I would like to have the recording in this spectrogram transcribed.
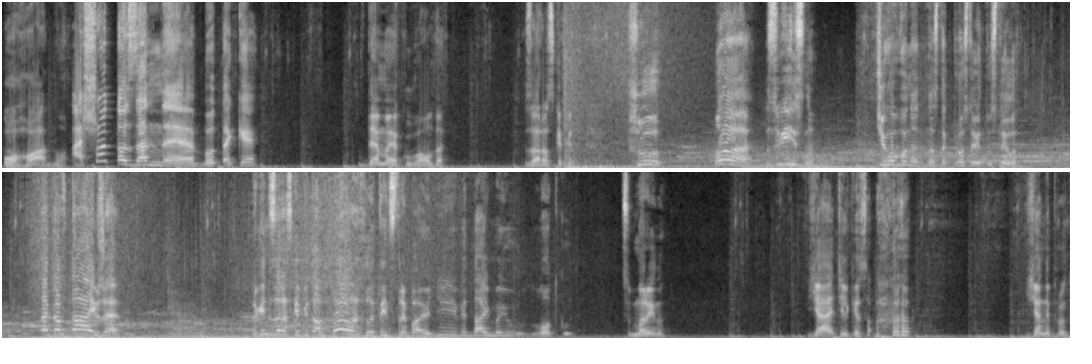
погано. А що то за небо таке? Де моя кувалда? Зараз капіт. Шо? А, звісно. Чого б воно нас так просто відпустило? Та ковтай вже! Прикиньте зараз капітан бах, летить, стрибає. Ні, віддай мою лодку. Субмарину. Я тільки за. Я не проти.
